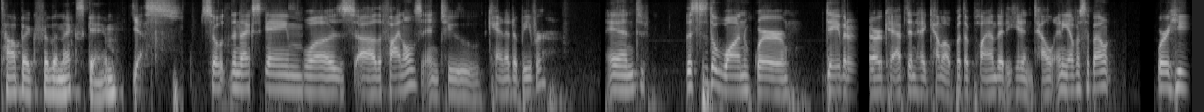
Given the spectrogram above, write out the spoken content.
topic for the next game. Yes. So the next game was uh, the finals into Canada Beaver. And this is the one where David, our captain, had come up with a plan that he didn't tell any of us about, where he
